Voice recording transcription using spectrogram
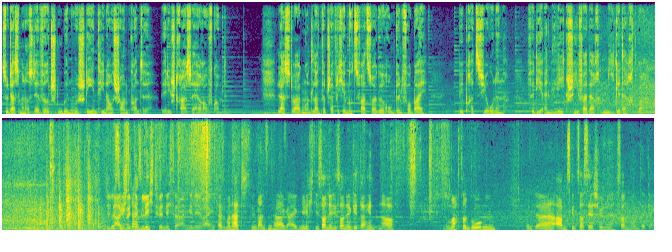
sodass man aus der Wirtsstube nur stehend hinausschauen konnte, wer die Straße heraufkommt. Lastwagen und landwirtschaftliche Nutzfahrzeuge rumpeln vorbei, Vibrationen, für die ein Legschieferdach nie gedacht war. Lage mit dem Licht finde ich so angenehm eigentlich. Also man hat den ganzen Tag eigentlich die Sonne. Die Sonne geht da hinten auf und macht so einen Bogen. Und äh, abends gibt es auch sehr schöne Sonnenuntergänge.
